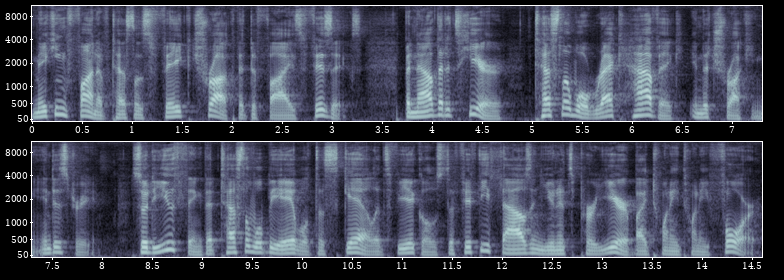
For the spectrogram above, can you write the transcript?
making fun of Tesla's fake truck that defies physics. But now that it's here, Tesla will wreak havoc in the trucking industry. So, do you think that Tesla will be able to scale its vehicles to 50,000 units per year by 2024?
